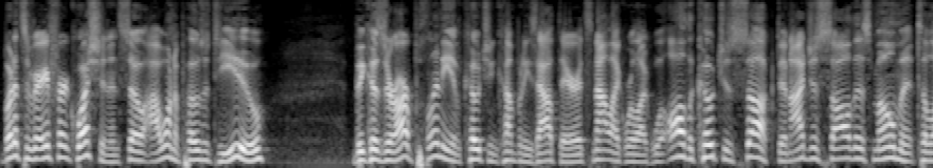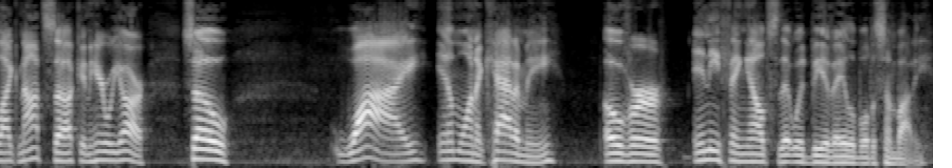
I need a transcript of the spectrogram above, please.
but it's a very fair question. And so I want to pose it to you because there are plenty of coaching companies out there. It's not like we're like, well, all the coaches sucked and I just saw this moment to like not suck and here we are. So why M1 Academy over anything else that would be available to somebody?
